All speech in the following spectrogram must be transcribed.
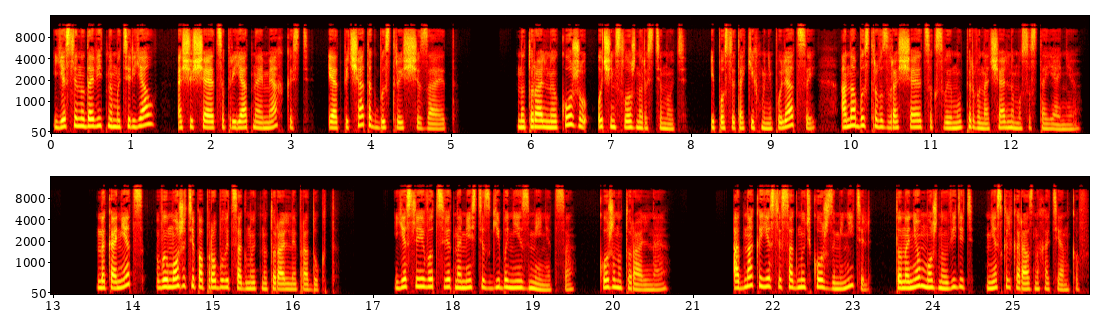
Если надавить на материал, ощущается приятная мягкость, и отпечаток быстро исчезает. Натуральную кожу очень сложно растянуть, и после таких манипуляций она быстро возвращается к своему первоначальному состоянию. Наконец, вы можете попробовать согнуть натуральный продукт. Если его цвет на месте сгиба не изменится, кожа натуральная. Однако, если согнуть кожзаменитель, то на нем можно увидеть несколько разных оттенков.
